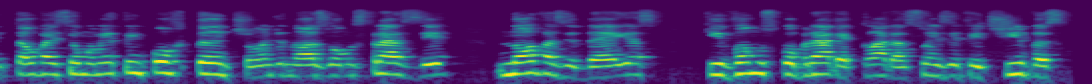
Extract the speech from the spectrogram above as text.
Então, vai ser um momento importante, onde nós vamos trazer novas ideias, que vamos cobrar, é claro, ações efetivas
